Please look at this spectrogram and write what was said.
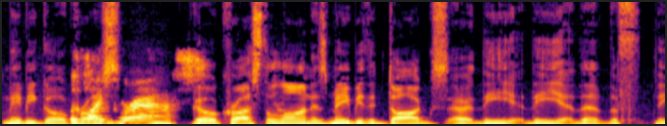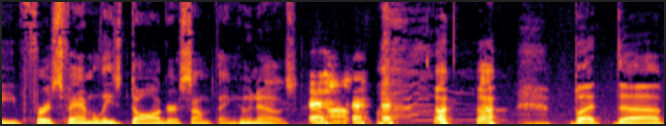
maybe go Look like across grass. go across the lawn as maybe the dog's uh, the, the the the the first family's dog or something. Who knows? but uh,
